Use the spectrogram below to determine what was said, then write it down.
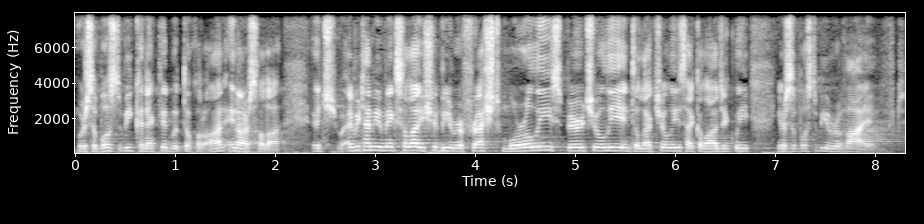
We're supposed to be connected with the Quran in our salah. Every time you make salah, you should be refreshed morally, spiritually, intellectually, psychologically. You're supposed to be revived.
